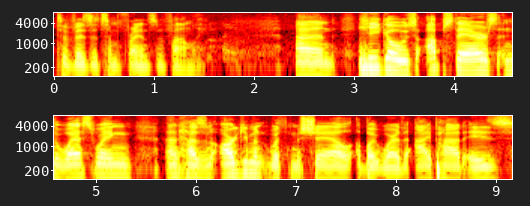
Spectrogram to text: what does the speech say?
to visit some friends and family and he goes upstairs in the West Wing and has an argument with Michelle about where the iPad is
